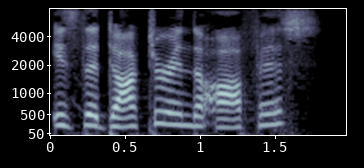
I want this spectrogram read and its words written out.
Is the doctor in the office?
